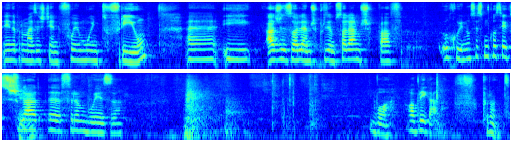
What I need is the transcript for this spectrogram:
ainda para mais este ano, foi muito frio uh, e às vezes olhamos, por exemplo, se olharmos para a... Rui, não sei se me consegues chegar Sim. a framboesa. Boa, obrigada. Pronto.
